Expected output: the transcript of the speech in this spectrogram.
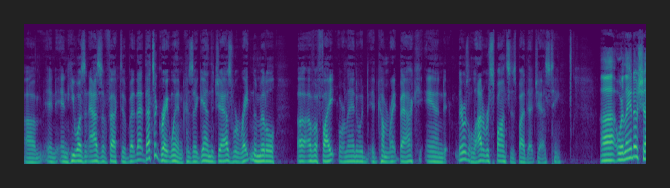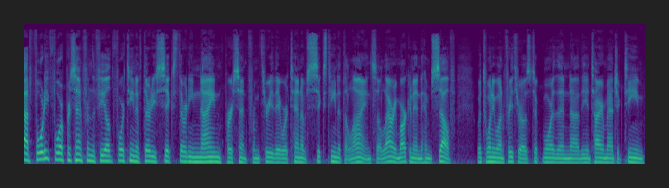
um, and and he wasn't as effective. But that that's a great win because again, the Jazz were right in the middle uh, of a fight. Orlando would had, come right back, and there was a lot of responses by that Jazz team. Uh, Orlando shot 44% from the field, 14 of 36, 39% from three. They were 10 of 16 at the line. So Lauri Markkanen himself, with 21 free throws, took more than uh, the entire Magic team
